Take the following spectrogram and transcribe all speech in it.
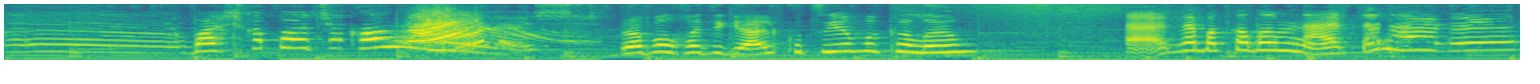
Hmm, başka parça kalmamış. Rebel hadi gel kutuya bakalım. Nerede bakalım nerede nerede?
